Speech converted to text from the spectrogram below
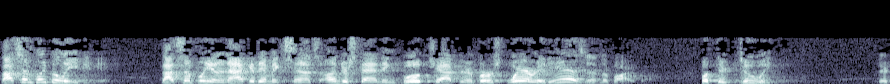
Not simply believing it. Not simply in an academic sense, understanding book, chapter, and verse where it is in the Bible. But they're doing it. They're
